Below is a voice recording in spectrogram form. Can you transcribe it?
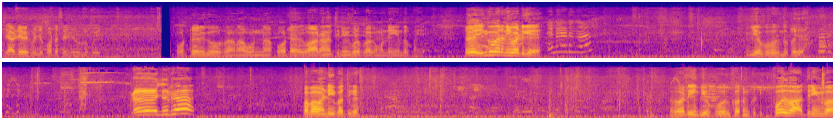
சரி அப்படியே போய் கொஞ்சம் ஃபோட்டோஸ் எடுக்கிற உள்ளே போய். ஃபோட்டோ எடுக்க விட்றானா ஒன்றா ஃபோட்டோ வாடானா திரும்பி கூட பார்க்க மாட்டேங்க இந்த பையன். ஏய் எங்கே வர நீ வாட்டுக்கு இங்கே போகுது இந்த பையன். சொல்றா பாப்பா வண்டியை பார்த்துக்க. வாடி எங்கேயோ போகுது குரங்குட்டி. போகுது வா திரும்பி வா.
